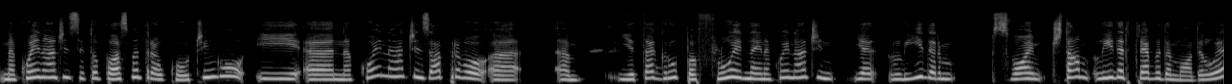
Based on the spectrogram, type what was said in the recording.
na koji način se to posmatra u coachingu i uh, na koji način zapravo uh, um, je ta grupa fluidna i na koji način je lider svojim, šta lider treba da modeluje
